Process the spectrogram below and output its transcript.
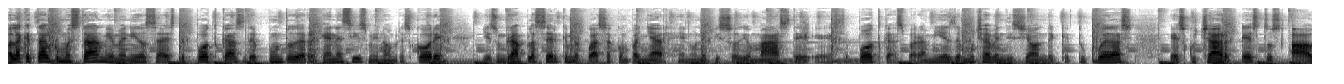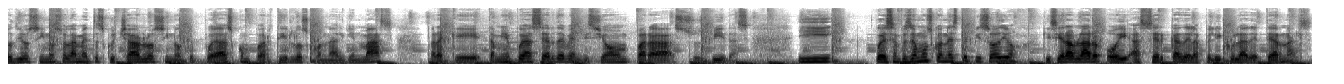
Hola, ¿qué tal? ¿Cómo están? Bienvenidos a este podcast de Punto de Regénesis. Mi nombre es Core y es un gran placer que me puedas acompañar en un episodio más de este podcast. Para mí es de mucha bendición de que tú puedas escuchar estos audios y no solamente escucharlos, sino que puedas compartirlos con alguien más para que también pueda ser de bendición para sus vidas. Y pues empecemos con este episodio. Quisiera hablar hoy acerca de la película de Eternals.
